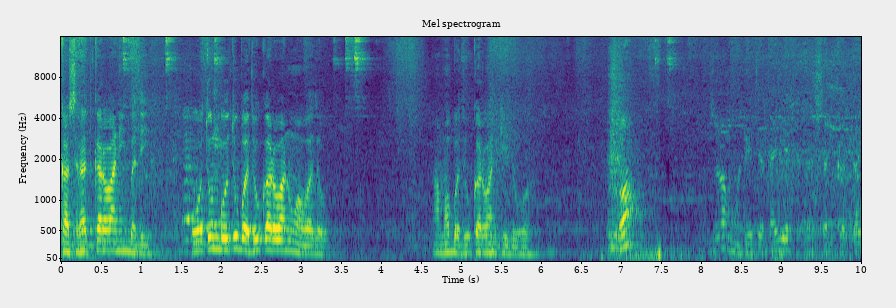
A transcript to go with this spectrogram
કસરત કરવાની બધી. પોતું ને બોતું બધું કરવાનું હવે તો. આમાં બધું કરવાનું કીધું હવે. હો? ચલો મોઢે જતાઈએ દર્શન કરતા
